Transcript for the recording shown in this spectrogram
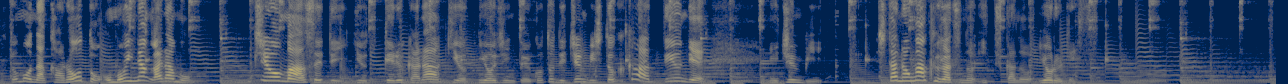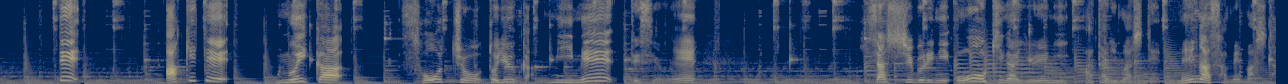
こともなかろうと思いながらも一応まあそうやって言ってるから用心ということで準備しとくかっていうんで準備したのが9月の5日の夜です。で明けて6日早朝というか未明ですよね。久しぶりに大きな揺れに当たりまして目が覚めました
